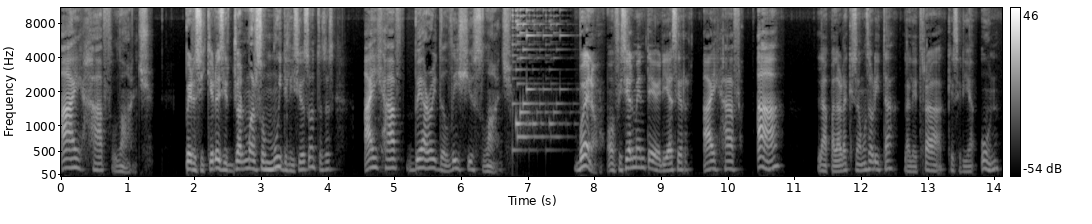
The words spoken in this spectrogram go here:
I have lunch. Pero si quiero decir yo almuerzo muy delicioso, entonces I have very delicious lunch. Bueno, oficialmente debería ser I have a, la palabra que usamos ahorita, la letra A, que sería un.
